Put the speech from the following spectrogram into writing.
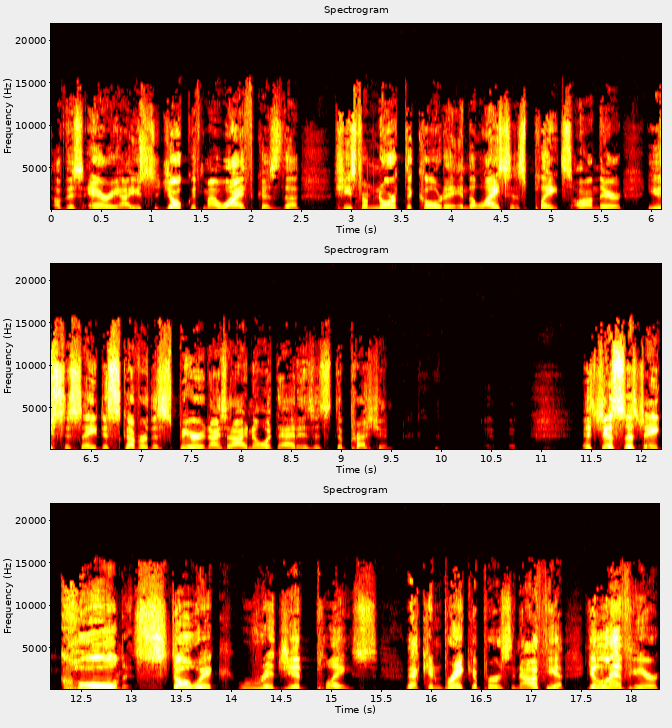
of this area. I used to joke with my wife because the she's from North Dakota, and the license plates on there used to say "Discover the Spirit." And I said, "I know what that is. It's depression." it's just such a cold, stoic, rigid place that can break a person. Now, if you, you live here,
